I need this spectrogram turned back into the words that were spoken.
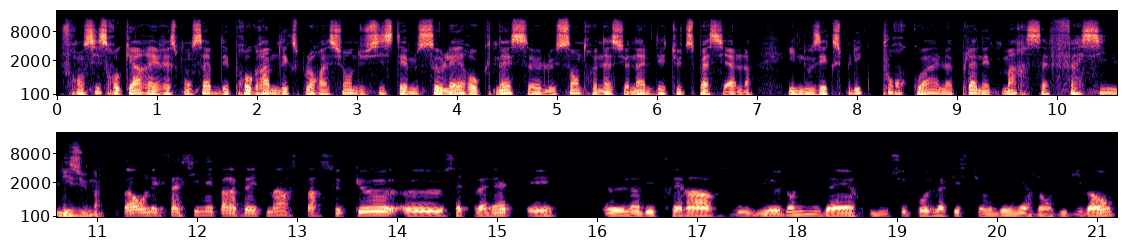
Francis Rocard est responsable des programmes d'exploration du système solaire au CNES, le Centre national d'études spatiales. Il nous explique pourquoi la planète Mars fascine les humains. Bah, on est fasciné par la planète Mars parce que euh, cette planète est euh, l'un des très rares lieux dans l'univers où se pose la question de l'émergence du vivant.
